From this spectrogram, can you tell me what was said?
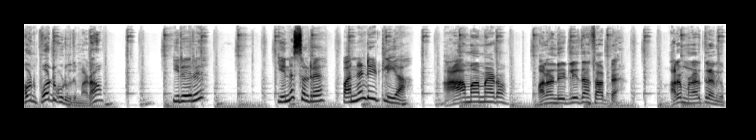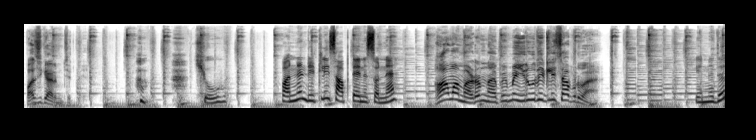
அவன் போட்டு கொடுக்குது மேடம். இரு இரு. என்ன சொல்ற? பன்னெண்டு இட்லியா? ஆமா மேடம். பன்னெண்டு இட்லி தான் சாப்பிட்டேன். அரை மணி நேரத்துல எனக்கு பசிக்க ஆரம்பிச்சிருச்சு. ஐயோ பன்னெண்டு இட்லி சாப்பிட்டேன்னு சொன்ன? ஆமா மேடம். நான் எப்பயுமே இருபது இட்லி சாப்பிடுவேன். என்னது?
